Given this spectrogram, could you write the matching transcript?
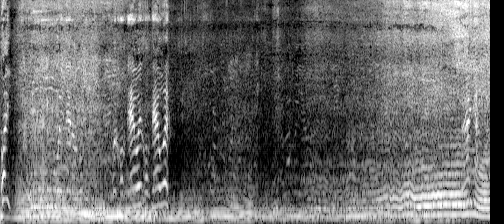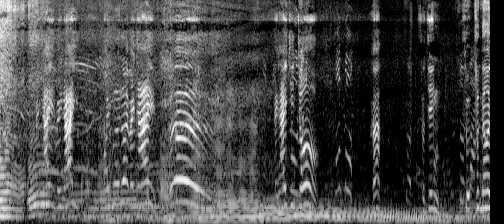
เฮ้ยโอ้ยแน่นอนเว้ยเฮ้ยของแท้เว้ยของแท้เว้ยเฮ้ยอย่าเป็นไง เป็นไงปล่อยมือด้วยเป็นไง เออ เป็นไงจินโจสุดสุด ฮะ สุดจริง สุดสุดเนิน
